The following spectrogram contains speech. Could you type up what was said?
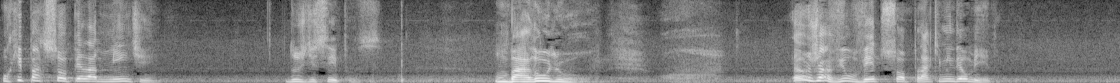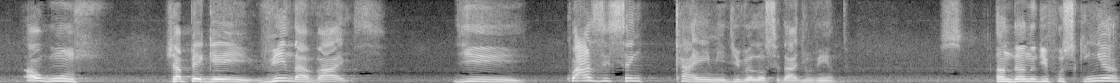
o que passou pela mente dos discípulos? Um barulho. Eu já vi o vento soprar que me deu medo. Alguns já peguei vendavais de quase 100 km de velocidade o vento. Andando de fusquinha,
